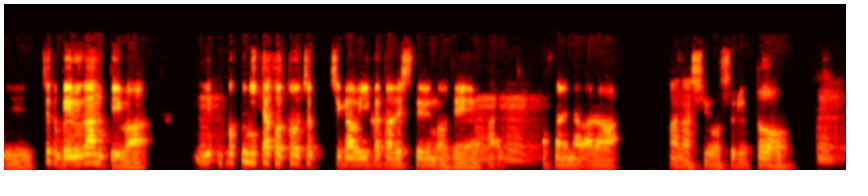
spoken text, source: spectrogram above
うん、ちょっとベルガンティは、うん、僕に似たことをちょっと違う言い方でしているので、うんうん、重ねながら話をすると、うん、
